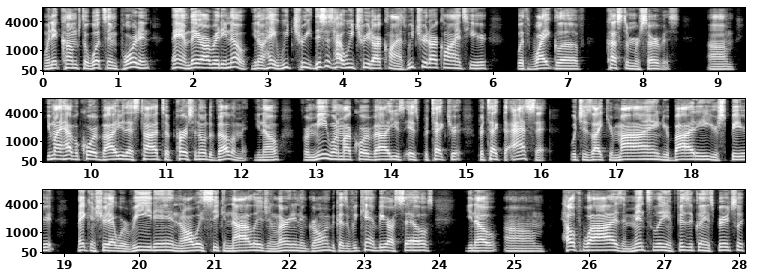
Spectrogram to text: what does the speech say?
When it comes to what's important, bam, they already know. You know, hey, we treat this is how we treat our clients. We treat our clients here with white glove customer service. Um, you might have a core value that's tied to personal development. You know, for me, one of my core values is protect your protect the asset, which is like your mind, your body, your spirit, making sure that we're reading and always seeking knowledge and learning and growing. Because if we can't be ourselves, you know, um, health wise and mentally and physically and spiritually,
